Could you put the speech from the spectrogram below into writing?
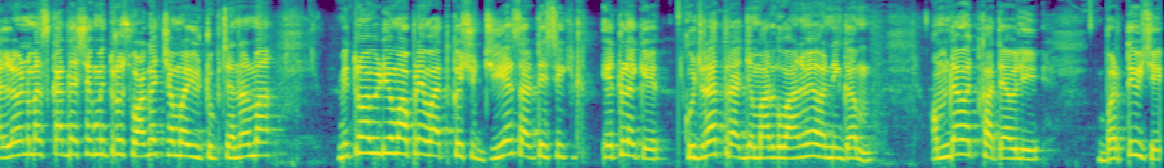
હેલો નમસ્કાર દર્શક મિત્રો, સ્વાગત છે અમારા યુટ્યુબ ચેનલમાં. મિત્રો, આ વિડીયોમાં આપણે વાત કરીશું જીએસઆરટીસી એટલે કે ગુજરાત રાજ્ય માર્ગ વાહન નિગમ અમદાવાદ ખાતે આવેલી ભરતી વિશે.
